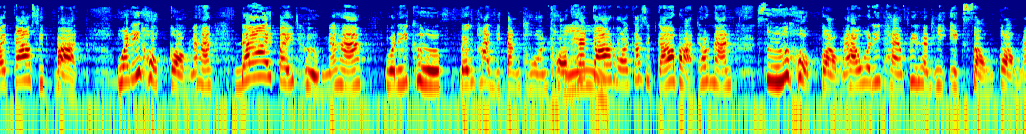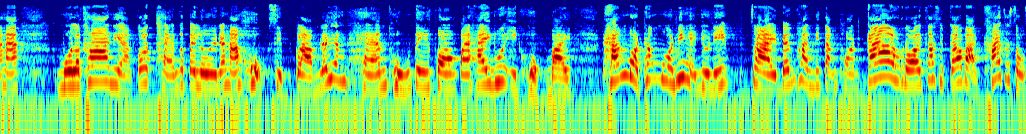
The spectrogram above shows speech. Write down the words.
590 บาท วันนี้ 6 กล่องนะคะ ได้ไปถึงนะคะ วันนี้คือแบงค์พันมีตังค์ทอนขอแค่อืม999 บาทเท่านั้น ซื้อ6 กล่องนะคะ วันนี้แถมฟรีทันทีอีก 2 กล่องนะคะมูลค่าเนี่ยก็แถมกันไปเลยนะคะ 60 กรัม แล้วยังแถมถุงตีฟองไปให้ด้วยอีก 6 ใบ ทั้งหมดทั้งมวลที่เห็นอยู่นี้ จ่ายแบงค์พันมีตังค์ทอน 999 บาท ค่าจะส่ง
